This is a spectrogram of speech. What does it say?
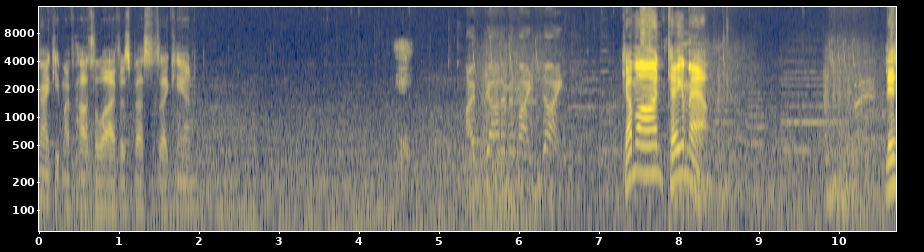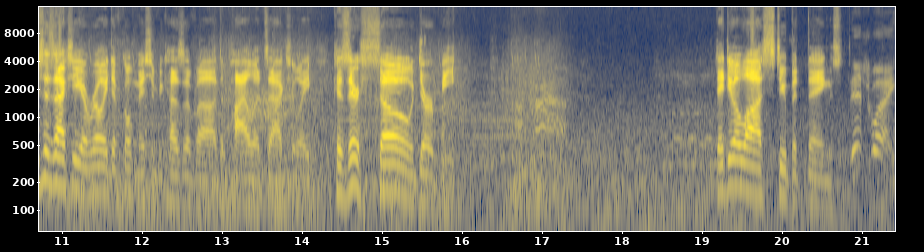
I'm trying to keep my pilots alive as best as I can. I've got him in my sight. Come on, take them out. This is actually a really difficult mission because of uh, the pilots, actually. Because they're so derpy. They do a lot of stupid things. This way.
